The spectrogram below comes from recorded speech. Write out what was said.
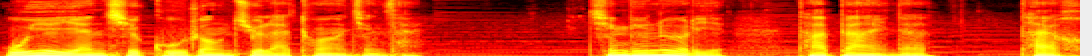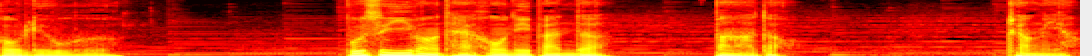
吴越演起古装剧来同样精彩。《清平乐》里，他扮演的太后刘娥，不似以往太后那般的霸道、张扬，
